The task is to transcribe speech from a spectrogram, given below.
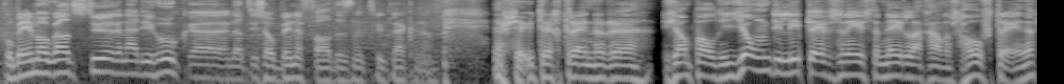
probeer hem ook wel te sturen naar die hoek. en dat hij zo binnenvalt, dat is natuurlijk lekker dan. FC Utrecht-trainer Jean-Paul de Jong die liep tegen zijn eerste nederlaag aan als hoofdtrainer.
